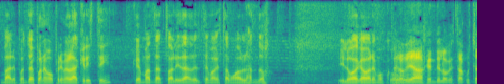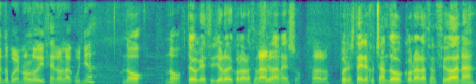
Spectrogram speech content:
Vale, pues entonces ponemos primero la Christie, que es más de actualidad del tema que estamos hablando. Y luego acabaremos con. Pero di a la gente lo que está escuchando, porque no lo dice, ¿no? La cuña. No, no. Tengo que decir yo lo de colaboración Claro, ciudadana, eso. Claro. Pues estáis escuchando Colaboración Ciudadana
